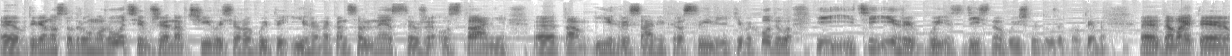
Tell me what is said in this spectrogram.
Е, В 92-му році вже навчилися робити ігри на консоль NES. Це вже останні там ігри, самі красиві, які виходили. І, і ці ігри ви, дійсно вийшли дуже крутими. Давайте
